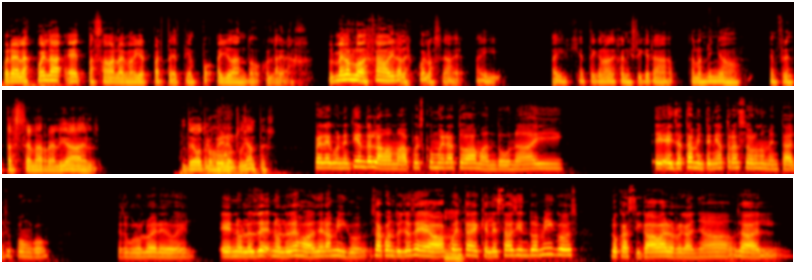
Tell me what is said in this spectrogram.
Fuera de la escuela, Ed pasaba la mayor parte del tiempo ayudando con la granja. Al menos lo dejaba ir a la escuela, o sea, hay, hay gente que no deja ni siquiera a los niños enfrentarse a la realidad del- de otros Pero- estudiantes. Pues según entiendo, la mamá, pues como era toda mandona y eh, ella también tenía trastorno mental, supongo, que seguro lo heredó él. Eh, no los de- no los dejaba hacer amigos. O sea, cuando ella se daba Mm. cuenta de que él estaba haciendo amigos, lo castigaba, lo regañaba, o sea, el-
